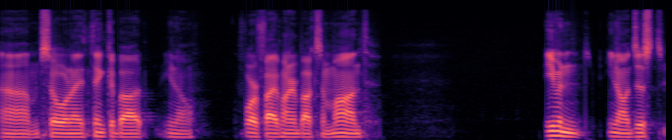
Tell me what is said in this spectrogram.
Um, so when I think about you know four or five hundred bucks a month, even you know, just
